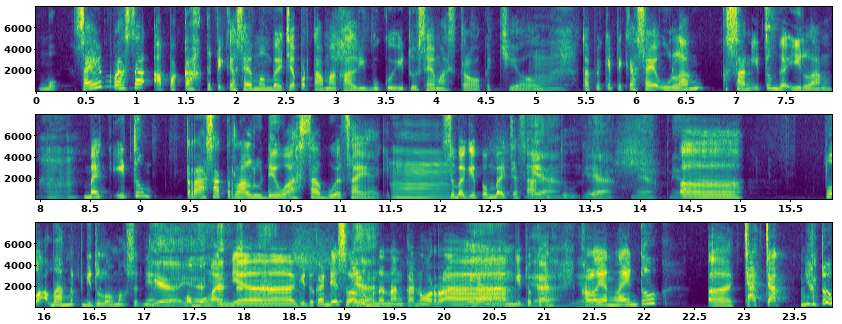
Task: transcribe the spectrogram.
mu- saya merasa apakah ketika saya membaca pertama kali buku itu saya masih terlalu kecil, Hmm. tapi ketika saya ulang kesan itu nggak hilang. Hmm. Itu terasa terlalu dewasa buat saya gitu. Hmm. Sebagai pembaca saat Iya, itu gitu. Iya, iya, iya. eh tua banget gitu loh maksudnya Iya, iya. ngomongannya gitu kan dia selalu Iya. menenangkan orang Iya, gitu iya, kan iya. kalau yang lain tuh eh, cacatnya tuh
